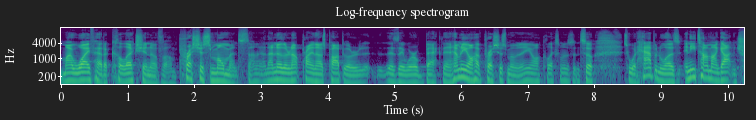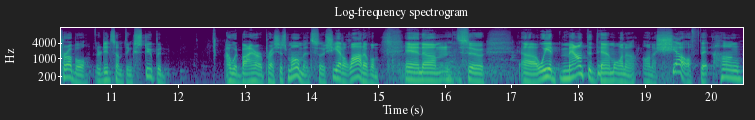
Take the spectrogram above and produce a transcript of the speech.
my wife had a collection of um, precious moments. And I know they're not probably not as popular as they were back then. How many of y'all have precious moments? Any of y'all collect moments? And so, so what happened was, anytime I got in trouble or did something stupid, I would buy her a precious moment. So she had a lot of them. And um, so uh, we had mounted them on a, on a shelf that hung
